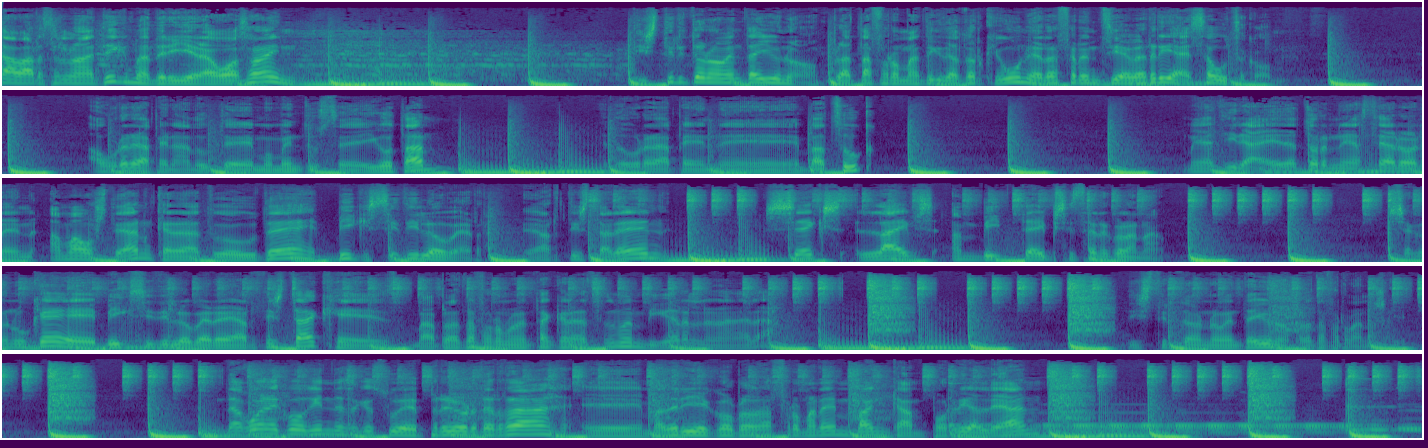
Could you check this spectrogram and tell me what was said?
Eta Barcelonatik Madrilera goaz orain. Distrito 91, plataformatik datorkigun erreferentzia berria ezagutzeko. Aurrerapena dute momentuzte igota, edo aurrerapen e, batzuk. Baina tira, edatorren azearoaren amaostean, kareratu dute Big City Lover, e, artistaren Sex, Lives and Beat Tapes izeneko lana. Esako nuke, e, Big City Lover artistak, ez, ba, plataforma honetan kareratzen duen bigarren lana dela. Distrito 91, plataforma noski. Dagoeneko egin dezakezue preorderra eh, Madrileko plataformaren bankan porrialdean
